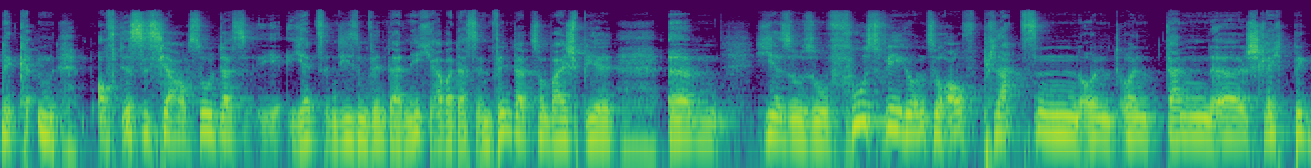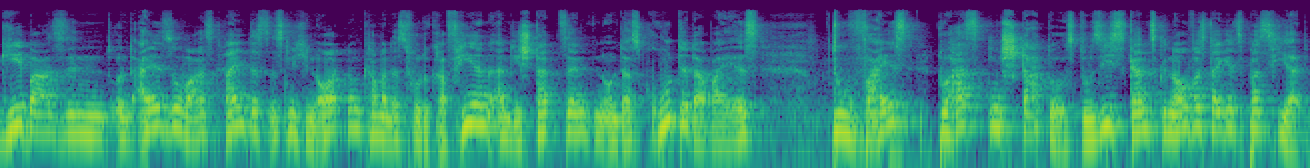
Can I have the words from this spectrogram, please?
eine, oft ist es ja auch so, dass jetzt in diesem Winter nicht, aber dass im Winter zum Beispiel ähm, hier so, so Fußwege und so aufplatzen und, und dann äh, schlecht begehbar sind und all sowas. Nein, das ist nicht in Ordnung, kann man das fotografieren, an die Stadt senden und das Gute dabei ist, Du weißt, du hast einen Status. Du siehst ganz genau, was da jetzt passiert.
